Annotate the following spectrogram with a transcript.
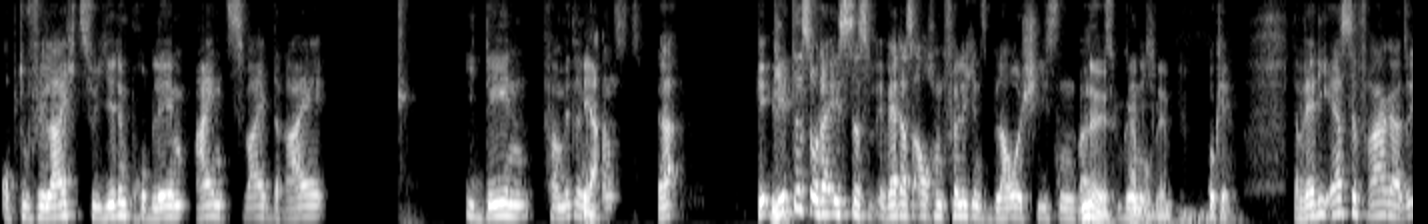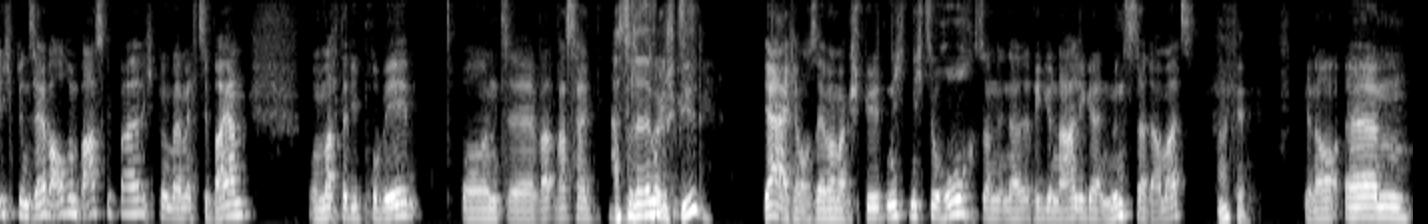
Ob du vielleicht zu jedem Problem ein, zwei, drei Ideen vermitteln ja. kannst. Ja. Ge mhm. geht es oder ist das, wäre das auch ein völlig ins Blaue schießen? Nö, kein Problem. Okay. Dann wäre die erste Frage, also ich bin selber auch im Basketball, ich bin beim FC Bayern und mache da die Pro B. Und äh, was halt. Hast du selber gespielt? Ja, ich habe auch selber mal gespielt. Nicht, nicht so hoch, sondern in der Regionalliga in Münster damals. Okay. Genau. Ähm,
